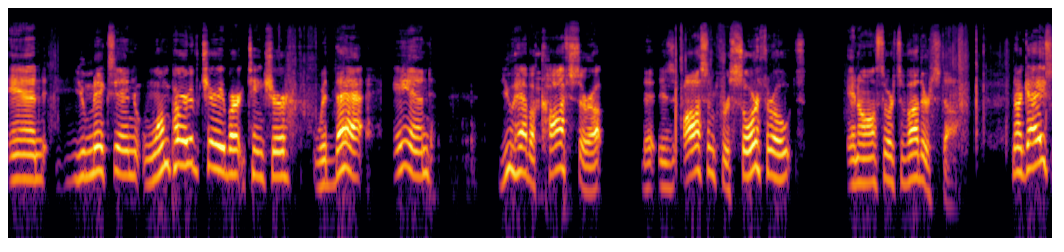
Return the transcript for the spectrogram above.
And you mix in one part of cherry bark tincture with that and you have a cough syrup that is awesome for sore throats and all sorts of other stuff. Now guys,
